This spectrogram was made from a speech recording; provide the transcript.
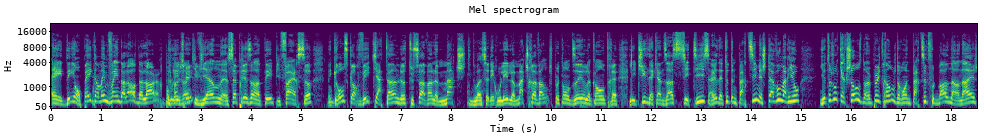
aider. On paye quand même 20 dollars de l'heure pour les gens qui viennent se présenter puis faire ça. Mais grosse corvée qui attend là tout ça avant le match qui doit se dérouler, le match revanche, peut-on dire, là, contre les Chiefs de Kansas City. Ça risque d'être toute une partie, mais je t'avoue, Mario, il y a toujours quelque chose d'un peu étrange de voir une partie de football dans la neige,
